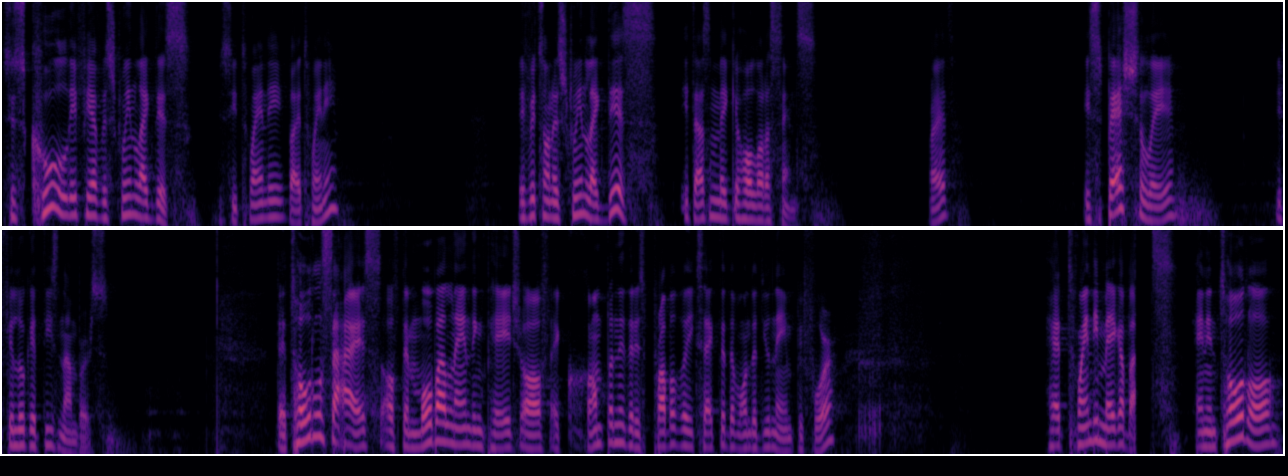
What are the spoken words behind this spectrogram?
So it's cool if you have a screen like this. You see 20 by 20. If it's on a screen like this, it doesn't make a whole lot of sense, right? Especially if you look at these numbers. The total size of the mobile landing page of a company that is probably exactly the one that you named before had 20 megabytes, and in total,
